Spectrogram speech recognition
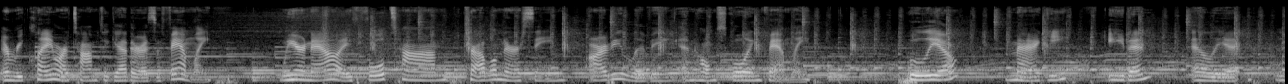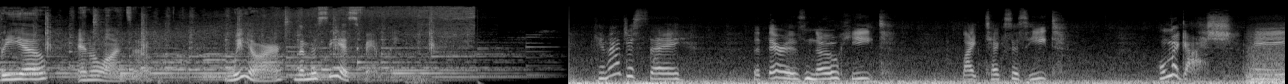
and reclaim our time together as a family. We are now a full time travel nursing, RV living, and homeschooling family. Julio, Maggie, Eden, Elliot, Leo, and Alonzo. We are the Macias family. Can I just say that there is no heat like Texas heat? Oh my gosh. Hey,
